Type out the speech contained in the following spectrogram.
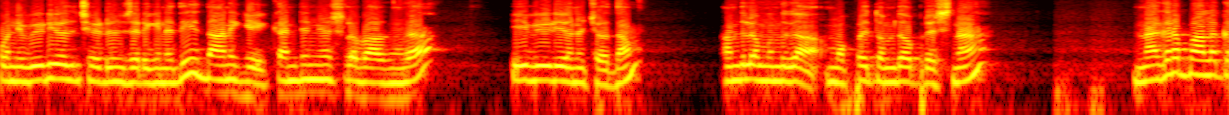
కొన్ని వీడియోలు చేయడం జరిగినది. దానికి కంటిన్యూస్లో భాగంగా ఈ వీడియోను చూద్దాం. అందులో ముందుగా ముప్పై తొమ్మిదవ ప్రశ్న. నగరపాలక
